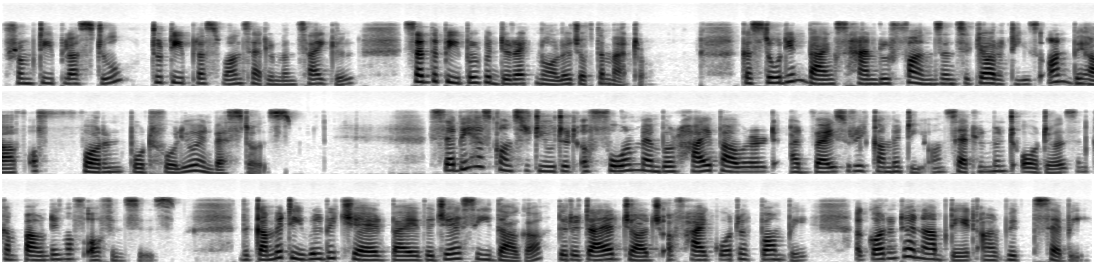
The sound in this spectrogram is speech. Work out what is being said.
from T plus 2 to T plus 1 settlement cycle, said the people with direct knowledge of the matter. Custodian banks handle funds and securities on behalf of foreign portfolio investors. SEBI has constituted a four member high powered advisory committee on settlement orders and compounding of offences. The committee will be chaired by Vijay C. Daga, the retired judge of High Court of Bombay, according to an update with SEBI.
